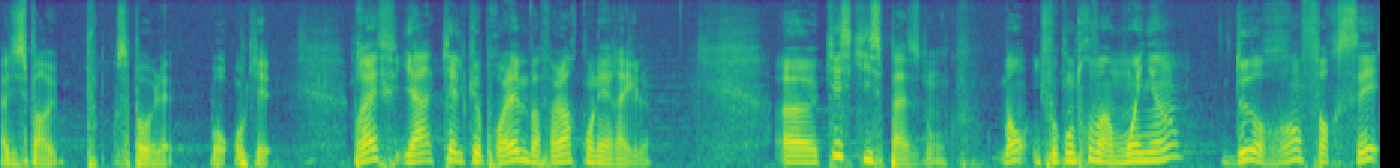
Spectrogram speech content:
Elle a disparu, on sait pas où elle est. Bon, ok. Bref, il y a quelques problèmes, il va falloir qu'on les règle. Euh, qu'est-ce qui se passe donc? Il faut qu'on trouve un moyen de renforcer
